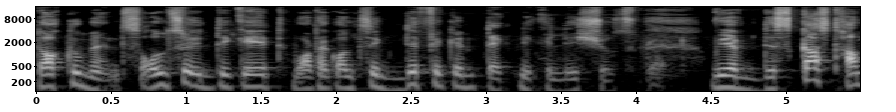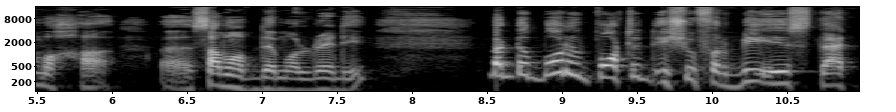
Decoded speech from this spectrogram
documents also indicate what are called significant technical issues. We have discussed some of, uh, uh, some of them already. But the more important issue for me is that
